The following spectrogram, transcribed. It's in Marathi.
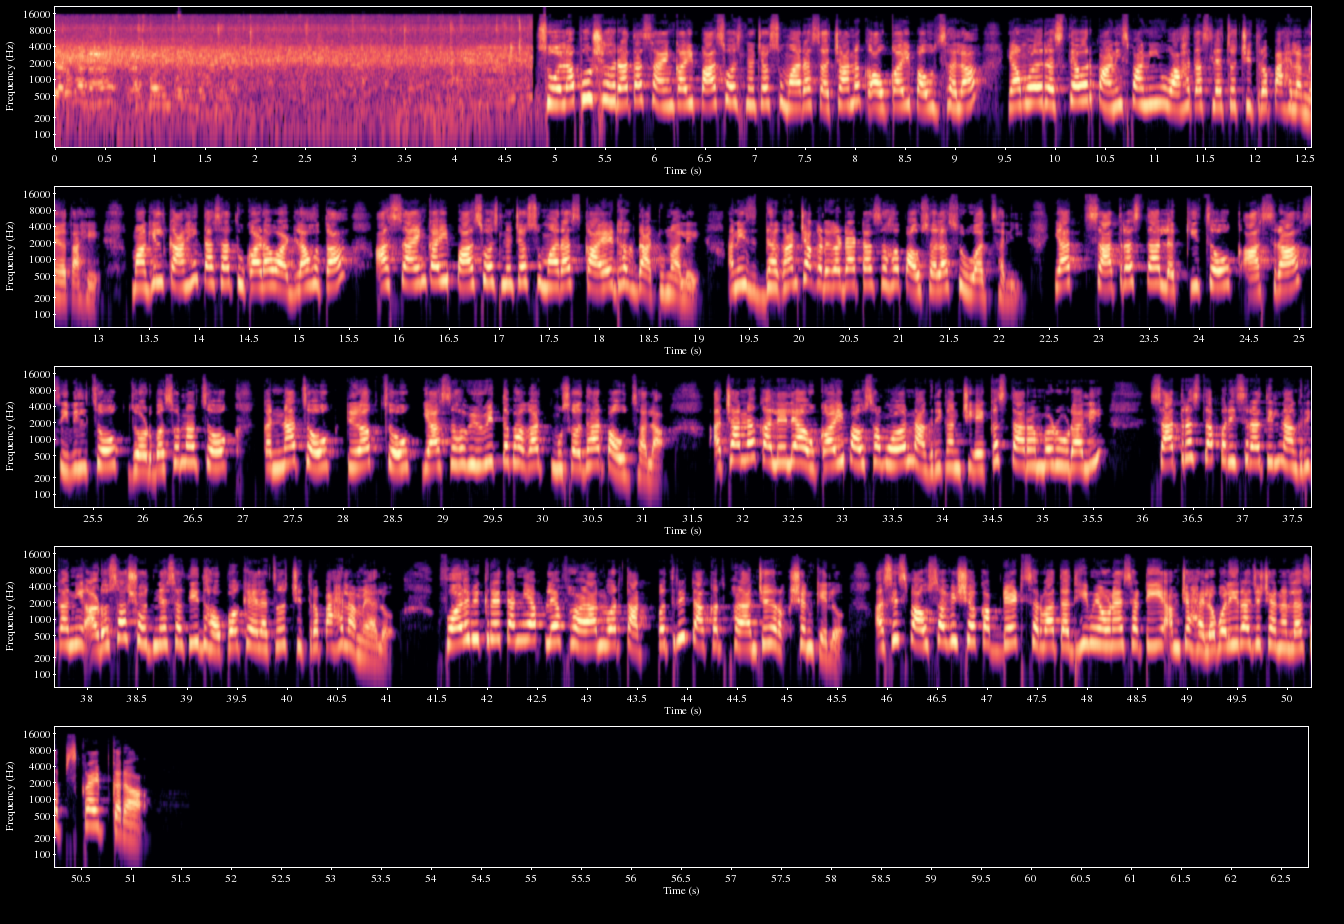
జరగనా सोलापूर शहरात आज सायंकाळी पाच वाजण्याच्या सुमारास अचानक अवकाळी पाऊस झाला. यामुळे रस्त्यावर पाणीच पाणी वाहत असल्याचं चित्र पाहायला मिळत आहे. मागील काही तासात उकाडा वाढला होता. आज सायंकाळी पाच वाजण्याच्या सुमारास काळे ढग दाटून आले आणि ढगांच्या गडगडाटासह पावसाला सुरुवात झाली. यात सात रस्ता लक्की चौक आसरा सिव्हिल चौक जोडबसोना चौक कन्ना चौक टिळक चौक यासह विविध भागात मुसळधार पाऊस झाला. अचानक आलेल्या अवकाळी पावसामुळे नागरिकांची एकच तारांबळ उडाली. सात रस्ता परिसरातील नागरिकांनी आडोसा शोधण्यासाठी धावपळ केल्याचं चित्र पाहायला मिळालं. फळ विक्रेत्यांनी आपल्या फळांवर ताटपत्री टाकत फळांचे रक्षण केलं. असेच पावसाविषयक अपडेट सर्वात आधी मिळवण्यासाठी आमच्या हॅलो बळीराजा चॅनलला सबस्क्राईब करा.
